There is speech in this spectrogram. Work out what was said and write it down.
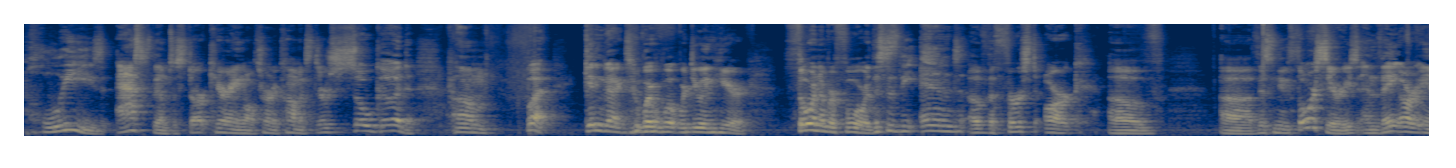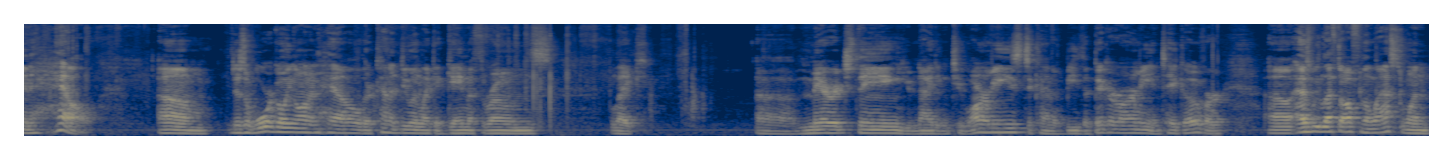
please ask them to start carrying alterna comics. They're so good. Um, but getting back to where what we're doing here Thor number four. This is the end of the first arc of uh, this new Thor series, and they are in Hell. Um, there's a war going on in Hell. They're kind of doing like a Game of Thrones, like uh, marriage thing, uniting two armies to kind of be the bigger army and take over. Uh, as we left off in the last one,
